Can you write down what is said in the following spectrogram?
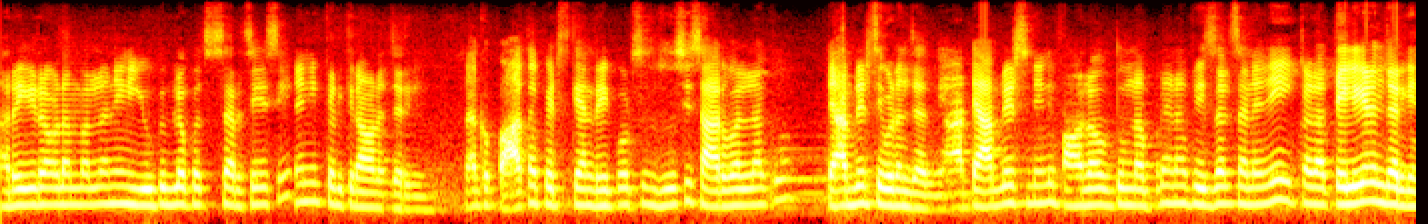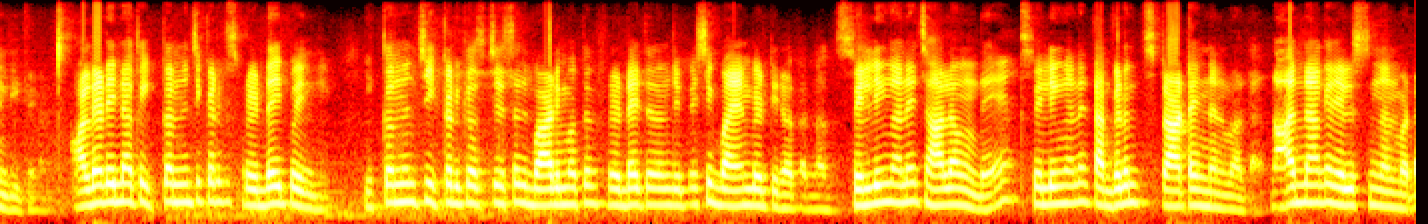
ఆ రీల్ రావడం వల్ల నేను యూట్యూబ్లోకి వచ్చి సెర్చ్ చేసి నేను ఇక్కడికి రావడం జరిగింది. నాకు పాత పెట్ స్కాన్ రిపోర్ట్స్ చూసి సార్ వాళ్ళు నాకు ట్యాబ్లెట్స్ ఇవ్వడం జరిగింది. ఆ ట్యాబ్లెట్స్ నేను ఫాలో అవుతున్నప్పుడు నాకు రిజల్ట్స్ అనేది ఇక్కడ తెలియడం జరిగింది ఇక్కడ. ఆల్రెడీ నాకు ఇక్కడ నుంచి ఇక్కడికి స్ప్రెడ్ అయిపోయింది. ఇక్కడ నుంచి ఇక్కడికి వచ్చేసి బాడీ మొత్తం స్ప్రెడ్ అవుతుంది అని చెప్పేసి భయం పెట్టిరు అక్కడ నాకు. స్వెల్లింగ్ అనేది చాలా ఉండే. స్వెల్లింగ్ అనేది తగ్గడం స్టార్ట్ అయింది అనమాట నాది నాకే తెలుస్తుంది అనమాట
